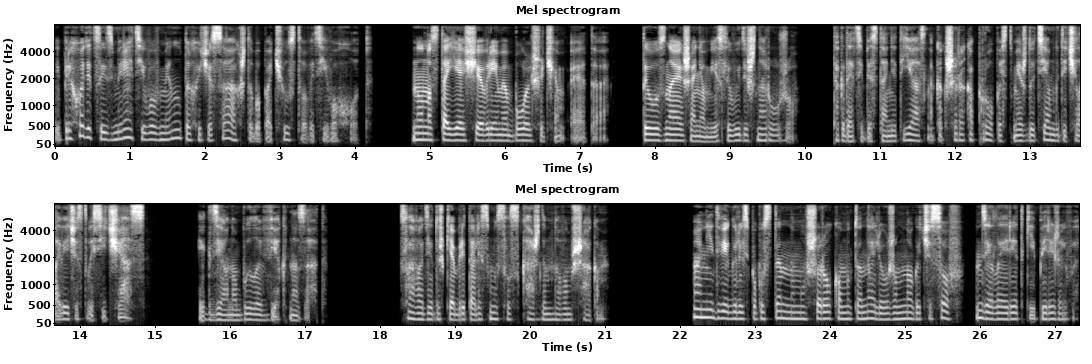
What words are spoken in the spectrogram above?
и приходится измерять его в минутах и часах, чтобы почувствовать его ход. Но настоящее время больше, чем это. Ты узнаешь о нем, если выйдешь наружу. Тогда тебе станет ясно, как широка пропасть между тем, где человечество сейчас и где оно было век назад. Слова дедушки обретали смысл с каждым новым шагом. Они двигались по пустынному широкому туннелю уже много часов, делая редкие перерывы.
